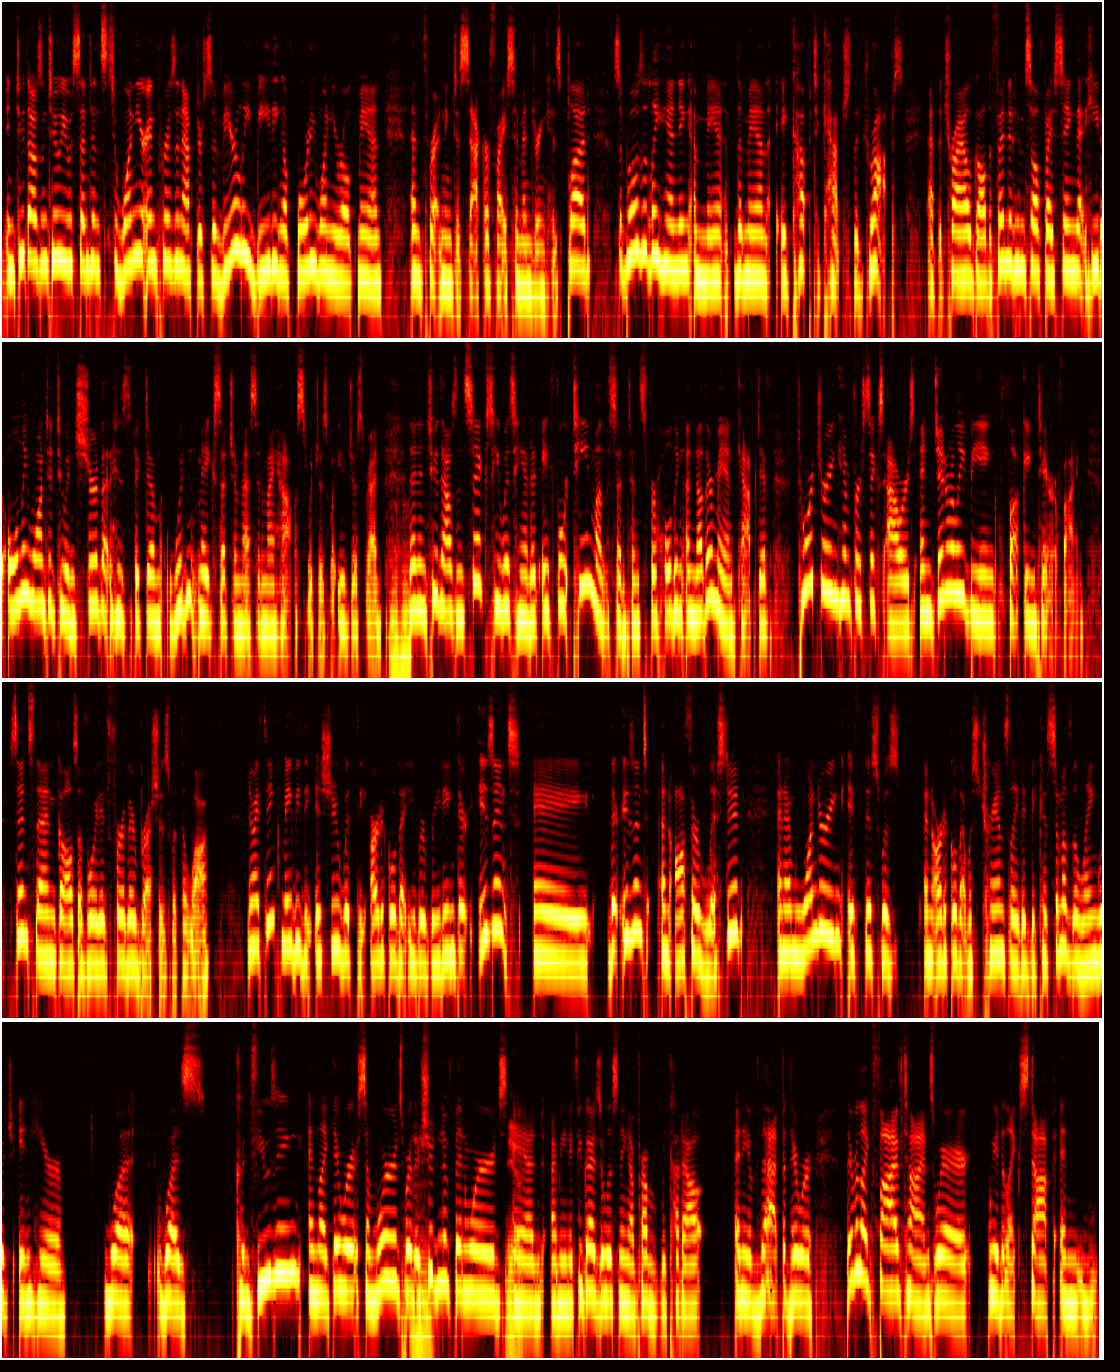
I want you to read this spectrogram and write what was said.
In 2002, he was sentenced to one year in prison after severely beating a 41 year old man and threatening to sacrifice him and drink his blood, supposedly handing a man, the man a cup to catch the drops. At the trial, Gaahl defended himself by saying that he'd only wanted to ensure that his victim wouldn't make such a mess in my house, which is what you just read. Mm-hmm. Then in 2006, he was handed a 14 month sentence for holding another man captive, torturing him for six hours, and generally being fucking terrifying. Since then, Gaahl's avoided further brushes with the law. Now, I think maybe the issue with the article that you were reading, there isn't a there isn't an author listed, and I'm wondering if this was an article that was translated because some of the language in here what was confusing and like there were some words where there Mm. shouldn't have been words Yeah. and I mean if you guys are listening I probably cut out any of that but there were there were like five times where we had to like stop and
